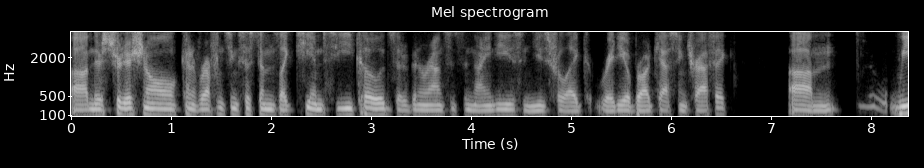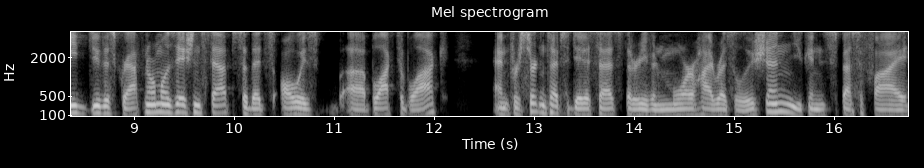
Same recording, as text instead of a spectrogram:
Um, there's traditional kind of referencing systems like TMC codes that have been around since the 90s and used for like radio broadcasting traffic. Um, we do this graph normalization step, so that's always uh, block to block. And for certain types of data sets that are even more high resolution, you can specify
